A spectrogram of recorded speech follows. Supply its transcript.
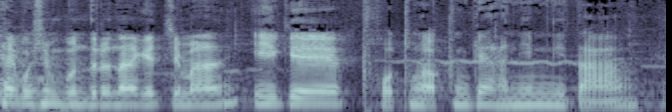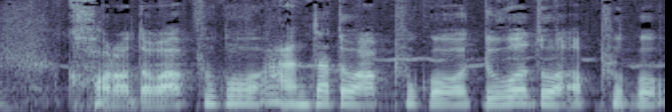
해보신 분들은 알겠지만 이게 보통 아픈 게 아닙니다. 걸어도 아프고 앉아도 아프고 누워도 아프고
